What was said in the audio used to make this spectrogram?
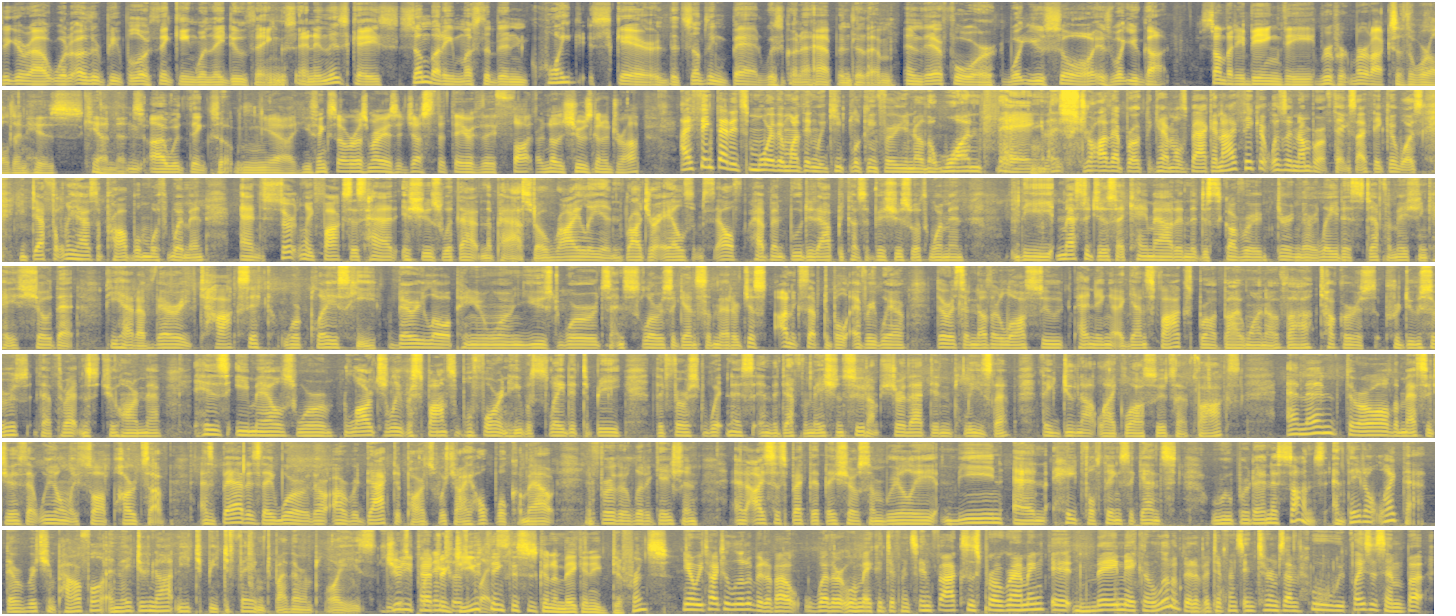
figure out what other people are thinking when they do things. And in this case, somebody must have been quite scared that something bad was going to happen to them. And therefore, what you saw is what you got. Somebody being the Rupert Murdochs of the world and his kin. Mm, and so, I would think so. Mm, yeah, you think so, Rosemary? Is it just that they they thought another shoe was going to drop? I think that it's more than one thing. We keep looking for, you know, the one thing, mm. the straw that broke the camel's back. And I think it was a number of things. I think it was he definitely has a problem with women. And certainly Fox has had issues with that in the past. O'Reilly and Roger Ailes himself have been booted out because of issues with women. The messages that came out in the discovery during their latest defamation case showed that he had a very toxic workplace. He very low opinion of women used words and slurs against them that are just unacceptable everywhere. There is another lawsuit pending against Fox brought by one of uh, Tucker's producers that threatens to harm them. His emails were largely responsible for, and he was slated to be the first witness in the defamation suit. I'm sure that didn't please them. They do not like lawsuits at Fox. And then there are all the messages that we only saw parts of. As bad as they were, there are redacted parts, which I hope will come out in further litigation. And I suspect that they show some really mean and hateful things against Rupert and his sons. And they don't like that. They're rich and powerful, and they do not need to be defamed by their employees. He Judy Patrick, do you place. think this is going to make any difference? You know, we talked a little bit about whether it will make a difference in Fox's programming. It may make a little bit of a difference in terms of who replaces him, but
